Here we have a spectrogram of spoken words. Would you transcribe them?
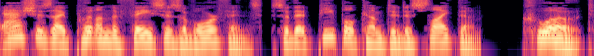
ashes I put on the faces of orphans, so that people come to dislike them." Quote,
